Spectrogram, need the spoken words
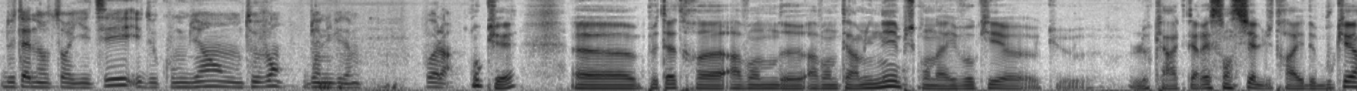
de ta notoriété et de combien on te vend, bien évidemment. Voilà. Ok. Euh, Peut-être avant, de, avant de terminer, puisqu'on a évoqué que le caractère essentiel du travail de Booker,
